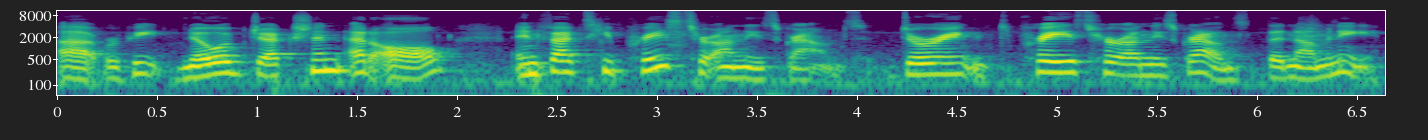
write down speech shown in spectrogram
Uh, repeat, no objection at all. In fact, he praised her on these grounds. During praised her on these grounds, the nominee.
